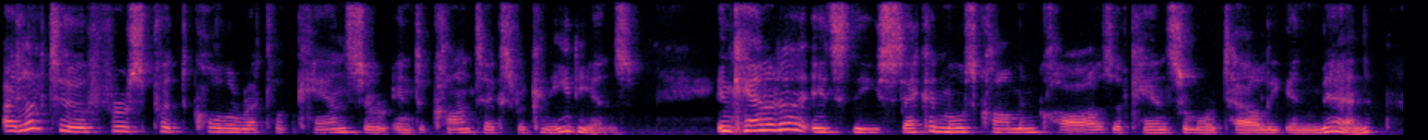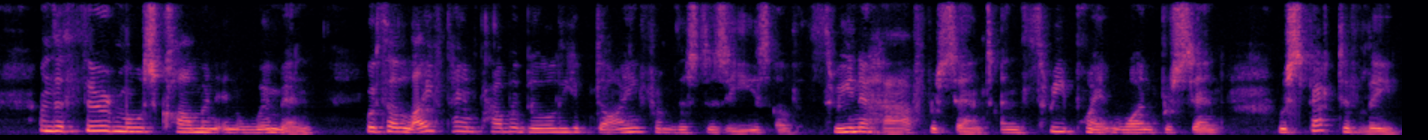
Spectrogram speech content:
I'd like to first put colorectal cancer into context for Canadians. In Canada, it's the second most common cause of cancer mortality in men and the third most common in women, with a lifetime probability of dying from this disease of 3.5% and 3.1%, respectively.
